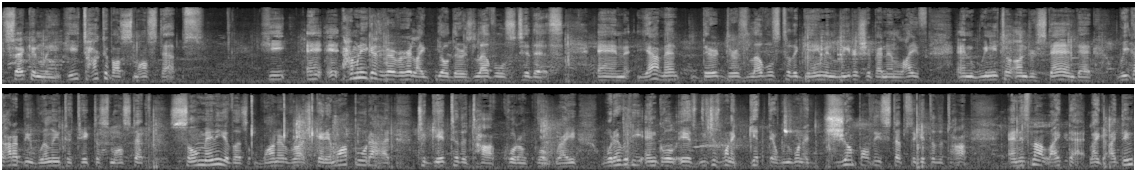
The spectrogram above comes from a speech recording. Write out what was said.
Secondly, he talked about small steps. He, how many of you guys have ever heard like, yo, there's levels to this? And yeah, man, there there's levels to the game in leadership and in life, and we need to understand that we gotta be willing to take the small steps. So many of us want to rush, queremos apurar to get to the top, quote unquote, right? Whatever the end goal is, we just want to get there. We want to jump all these steps to get to the top. And it's not like that. Like, I think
